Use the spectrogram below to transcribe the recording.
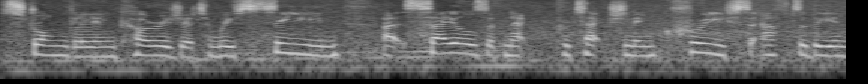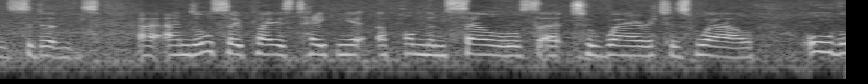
strongly encourage it. And we've seen uh, sales of neck protection increase after the incident, uh, and also players taking it upon themselves uh, to wear it as well. All the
